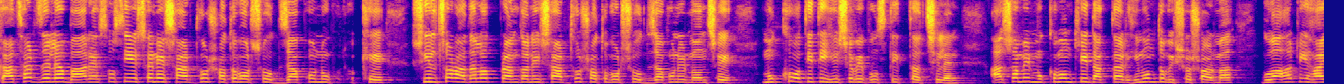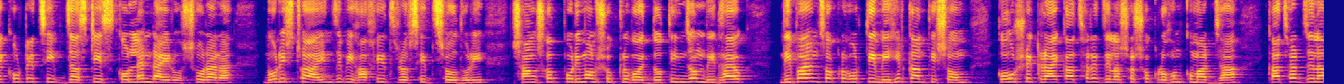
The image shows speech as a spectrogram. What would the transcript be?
কাছাড় জেলা বার অ্যাসোসিয়েশনের সার্ধ শতবর্ষ উদযাপন উপলক্ষে শিলচর আদালত প্রাঙ্গণে সার্ধ শতবর্ষ উদযাপনের মঞ্চে মুখ্য অতিথি হিসেবে উপস্থিত ছিলেন আসামের মুখ্যমন্ত্রী ডাক্তার হিমন্ত বিশ্ব শর্মা, গুয়াহাটি হাইকোর্টের চিফ জাস্টিস কল্যাণ রায় রসুরানা, বরিষ্ঠ আইনজীবী হাফিজ রশিদ চৌধুরী, সাংসদ পরিমল শুক্লবৈদ্য, তিনজন বিধায়ক দীপায়ন চক্রবর্তী, মিহির কান্তি সোম, কৌশিক রায়, কাছাড়ের জেলাশাসক রোহন কুমার ঝা, কাছাড় জেলা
